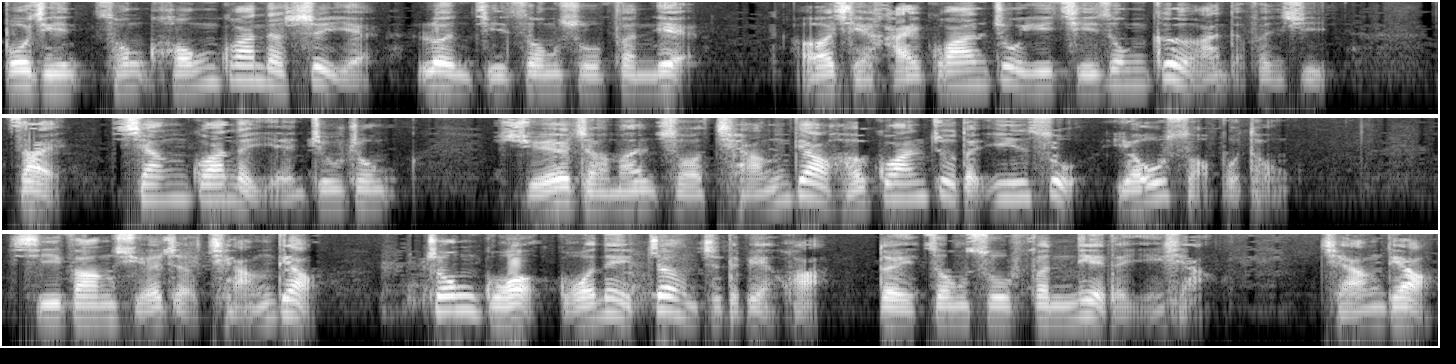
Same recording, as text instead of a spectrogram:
不仅从宏观的视野论及中苏分裂，而且还关注于其中个案的分析。在相关的研究中，学者们所强调和关注的因素有所不同。西方学者强调。中国国内政治的变化对中苏分裂的影响，强调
